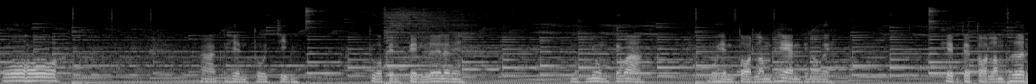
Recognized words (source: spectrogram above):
โอ้โหหาก็เห็นตัวจริง ตัวเป็นๆเลยแล้วนี่นกยุงแต่ว่าบ่เห็นตอดลำแพนพี่น้องเลยเห็นแต่ตอดลำเพลิน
